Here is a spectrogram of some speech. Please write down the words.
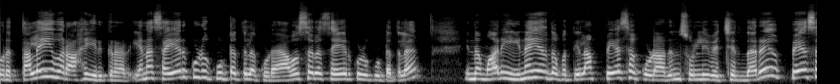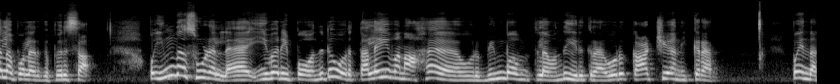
ஒரு தலைவராக இருக்கிறார். ஏன்னா செயற்குழு கூட்டத்தில் கூட அவசர செயற்குழு கூட்டத்தில் இந்த மாதிரி இணையத்தை பற்றிலாம் பேசக்கூடாதுன்னு சொல்லி வச்சுருந்தாரு. பேசலை போல இருக்குது பெருசாக அப்போ இந்த சூழல்ல இவர் இப்போ வந்துட்டு ஒரு தலைவனாக ஒரு பிம்பத்தில் வந்து இருக்கிறார். ஒரு காட்சியாக நிற்கிறார் இப்போ இந்த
